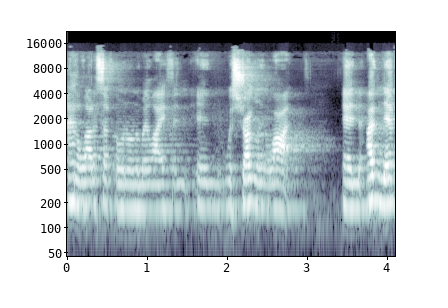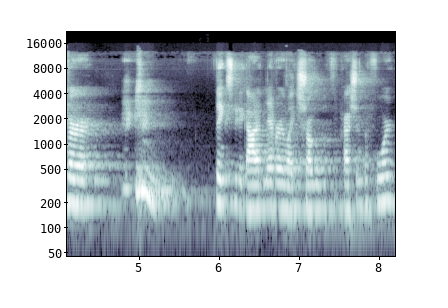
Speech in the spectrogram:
I had a lot of stuff going on in my life and, and was struggling a lot. And I've never, thanks be to God, I've never like struggled with depression before.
